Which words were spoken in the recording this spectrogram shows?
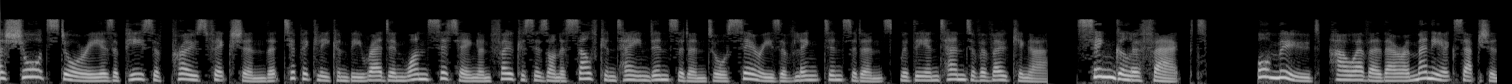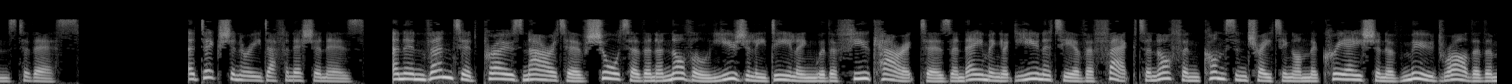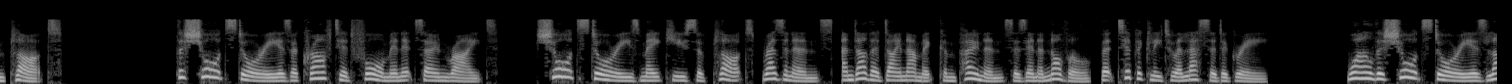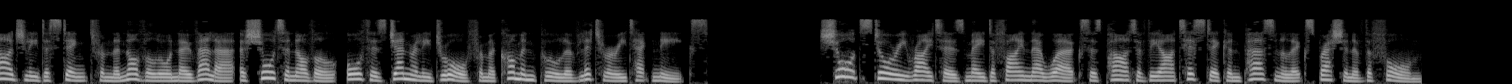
A short story is a piece of prose fiction that typically can be read in one sitting and focuses on a self-contained incident or series of linked incidents, with the intent of evoking a single effect or mood, however there are many exceptions to this. A dictionary definition is an invented prose narrative shorter than a novel usually dealing with a few characters and aiming at unity of effect and often concentrating on the creation of mood rather than plot. The short story is a crafted form in its own right. Short stories make use of plot, resonance, and other dynamic components as in a novel, but typically to a lesser degree. While the short story is largely distinct from the novel or novella a shorter novel, authors generally draw from a common pool of literary techniques. Short story writers may define their works as part of the artistic and personal expression of the form.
